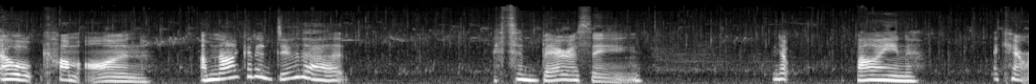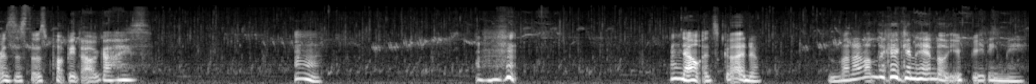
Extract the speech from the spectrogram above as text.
Oh, come on. I'm not going to do that. It's embarrassing. No, fine. I can't resist those puppy dog eyes. Mm. no, it's good. But I don't think I can handle you feeding me.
